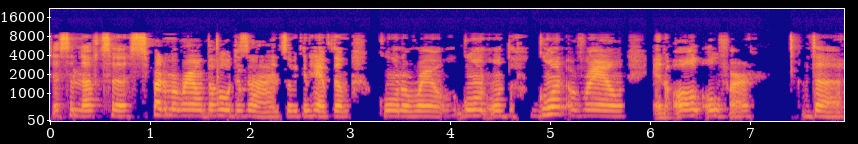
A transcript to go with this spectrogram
just enough to spread them around the whole design so we can have them going around going on the going around and all over the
